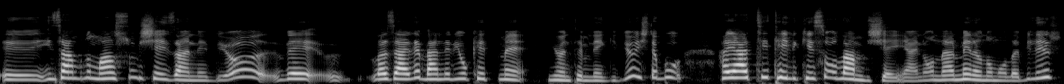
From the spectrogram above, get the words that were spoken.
e, insan bunu masum bir şey zannediyor ve e, lazerle benleri yok etme yöntemine gidiyor. İşte bu hayati tehlikesi olan bir şey yani onlar melanom olabilir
